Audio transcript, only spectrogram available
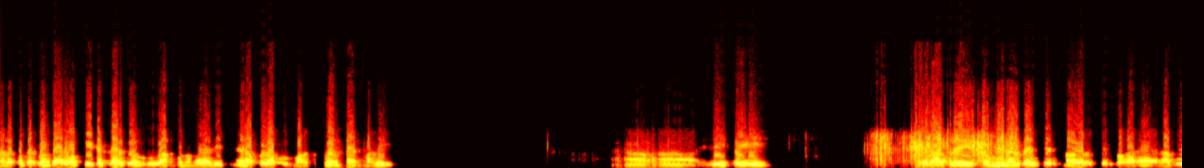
అనసందర్భం కార్యక్రమం కీటక కార్యక్రమం కూడా అనుకున్నాం కదా అని చెప్పి నేను అప్పటికప్పుడు మనసులో మళ్ళీ ఇదైపోయి రాత్రి తొమ్మిది నలభై ఐదు చేరుకున్న చేరుకోగానే నాకు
